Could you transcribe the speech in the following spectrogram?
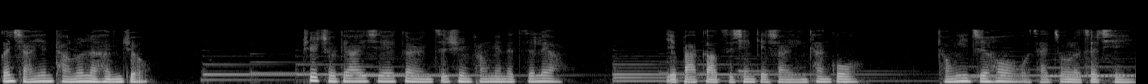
跟小燕讨论了很久，去除掉一些个人资讯方面的资料，也把稿子先给小燕看过，同意之后我才做了这期。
